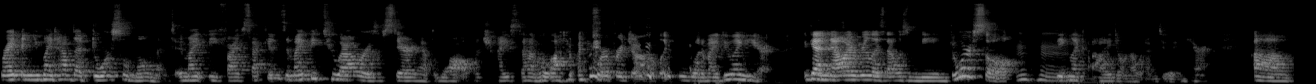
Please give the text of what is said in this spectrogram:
right? And you might have that dorsal moment. It might be five seconds. It might be two hours of staring at the wall, which I used to have a lot of my corporate job. Like, what am I doing here? Again, now I realize that was me in dorsal, mm-hmm. being like, oh, I don't know what I'm doing here. Um,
